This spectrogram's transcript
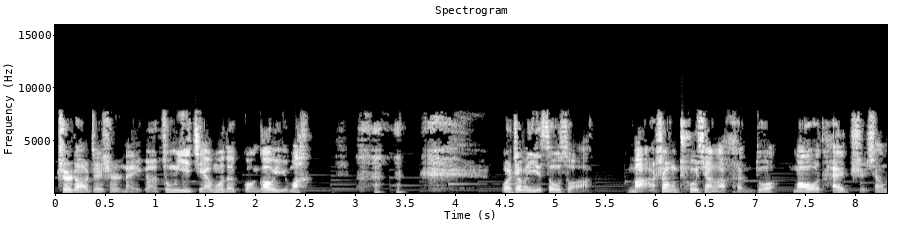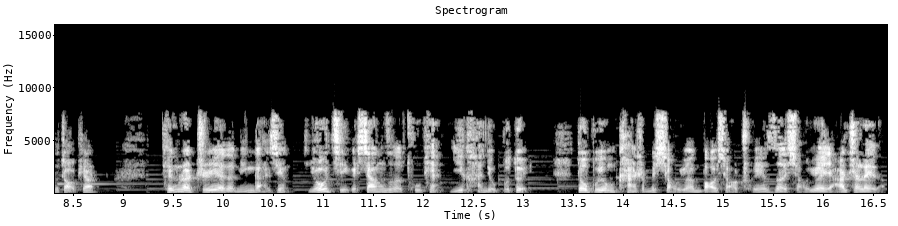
知道这是哪个综艺节目的广告语吗？我这么一搜索啊，马上出现了很多茅台纸箱的照片。凭着职业的敏感性，有几个箱子的图片一看就不对，都不用看什么小元宝、小锤子、小月牙之类的，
